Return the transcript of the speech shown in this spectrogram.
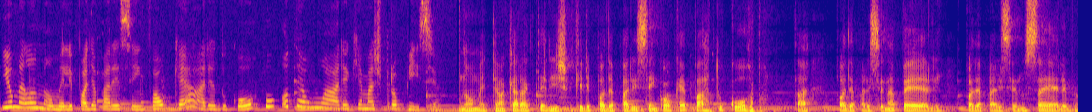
E o melanoma, ele pode aparecer em qualquer área do corpo ou tem alguma área que é mais propícia? O melanoma tem uma característica que ele pode aparecer em qualquer parte do corpo, tá? Pode aparecer na pele, pode aparecer no cérebro,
